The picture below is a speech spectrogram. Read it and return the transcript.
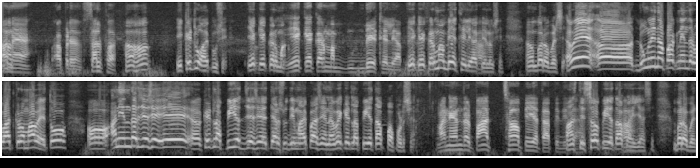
અને આપણે સલ્ફર હા હા. એ કેટલું આપ્યું છે? એક એકરમાં? એક એકરમાં બે થેલી આપી એક એકરમાં બે થેલી આપેલું છે. બરોબર છે. હવે ડુંગળીના પાકની અંદર વાત કરવામાં આવે તો આની અંદર જે છે એ કેટલા પિયત જે છે અત્યાર સુધીમાં આપ્યા છે અને હવે કેટલા પિયત આપવા પડશે? આની અંદર પાંચ છ પિયત આપી પાંચથી છ પિયત અપાઈ ગયા છે. બરોબર.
